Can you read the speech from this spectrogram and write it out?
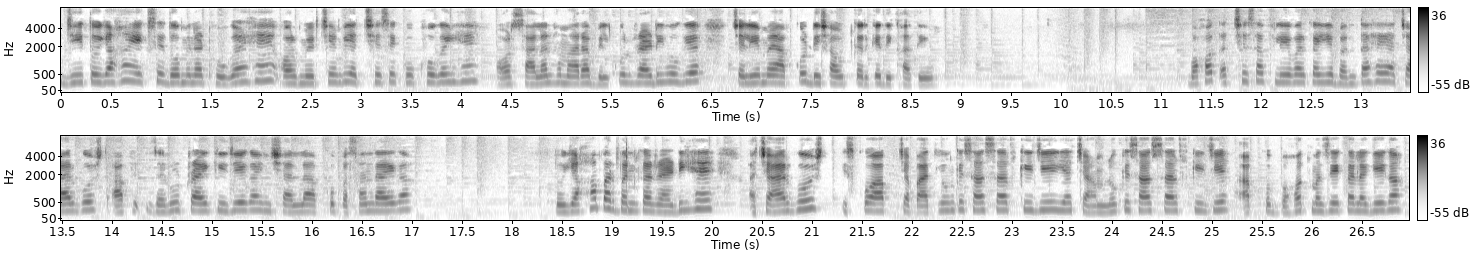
जी तो यहाँ एक से दो मिनट हो गए हैं और मिर्चें भी अच्छे से कुक हो गई हैं और सालन हमारा बिल्कुल रेडी हो गया। चलिए मैं आपको डिश आउट करके दिखाती हूँ। बहुत अच्छे सा फ्लेवर का ये बनता है। अचार गोश्त आप ज़रूर ट्राई कीजिएगा इन आपको पसंद आएगा। तो यहाँ पर बनकर रेडी है अचार गोश्त। इसको आप चपातियों के साथ सर्व कीजिए या चावलों के साथ सर्व कीजिए। आपको बहुत मज़े का लगेगा।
